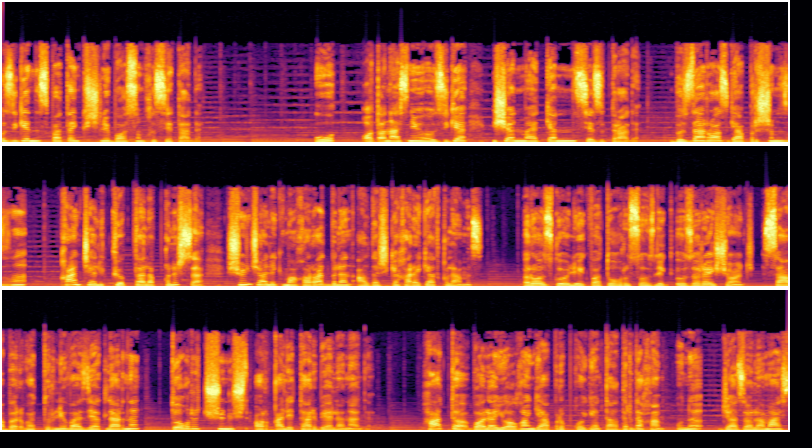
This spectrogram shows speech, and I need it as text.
o'ziga nisbatan kuchli bosim his etadi. U ota onasining o'ziga ishonmayotganini sezib turadi. Bizdan rost gapirishimizni qanchalik ko'p talab qilishsa shunchalik mahorat bilan aldashga harakat qilamiz. Rostgo'ylik va to'g'ri so'zlik o'zaro ishonch sabr va turli vaziyatlarni to'g'ri tushunish orqali tarbiyalanadi. Hatto bola yolg'on gapirib qo'ygan taqdirda ham uni jazolamas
